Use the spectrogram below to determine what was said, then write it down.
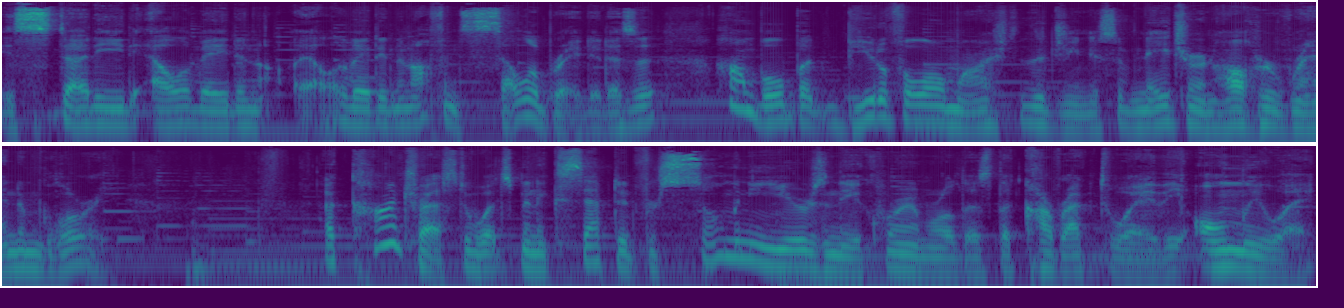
is studied, elevated, and elevated, and often celebrated as a humble but beautiful homage to the genius of nature in all her random glory. A contrast to what's been accepted for so many years in the aquarium world as the correct way, the only way.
